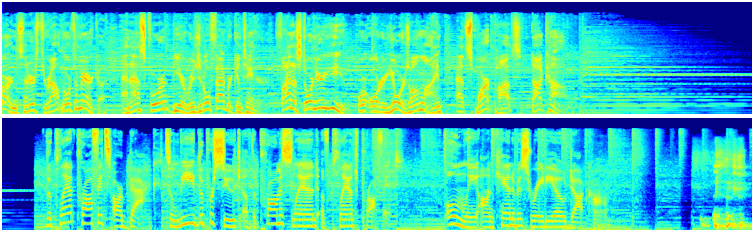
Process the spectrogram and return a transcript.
garden centers throughout North America and ask for the original fabric container. Find a store near you or order yours online at smartpots.com. The plant profits are back to lead the pursuit of the promised land of plant profit. Only on cannabisradio.com.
